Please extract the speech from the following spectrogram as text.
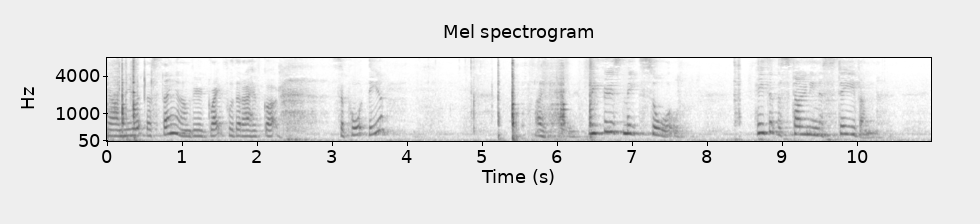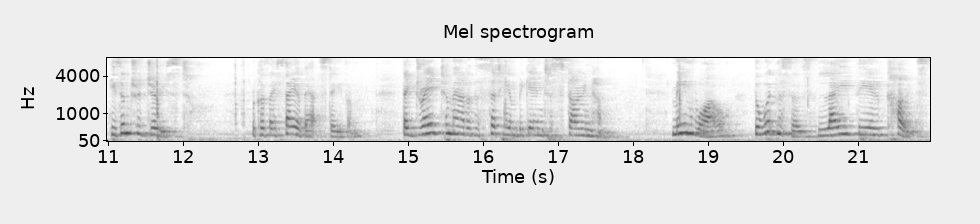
Now, I'm new at this thing and I'm very grateful that I have got support there. Okay, we first meet Saul. He's at the stoning of Stephen. He's introduced because they say about Stephen. They dragged him out of the city and began to stone him. Meanwhile, the witnesses laid their coats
